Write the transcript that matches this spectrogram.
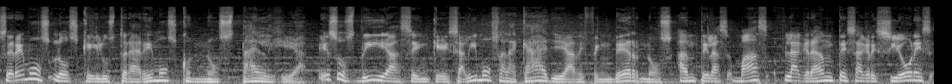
Seremos los que ilustraremos con nostalgia esos días en que salimos a la calle a defendernos ante las más flagrantes agresiones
